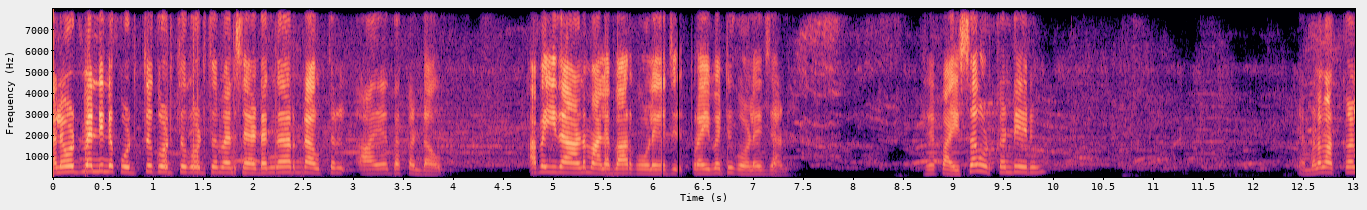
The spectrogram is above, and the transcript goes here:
അലോട്ട്മെന്റിന് കൊടുത്ത് കൊടുത്ത് കൊടുത്ത് മനസ്സ് എടങ്ങേറിന്റെ ഔത്ത് ആയതൊക്കെ ഉണ്ടാവും. അപ്പൊ ഇതാണ് മലബാർ കോളേജ് പ്രൈവറ്റ് കോളേജാണ് പക്ഷെ പൈസ കൊടുക്കേണ്ടി വരും. നമ്മളെ മക്കൾ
